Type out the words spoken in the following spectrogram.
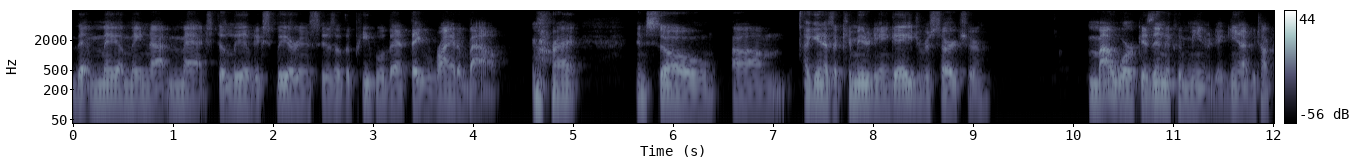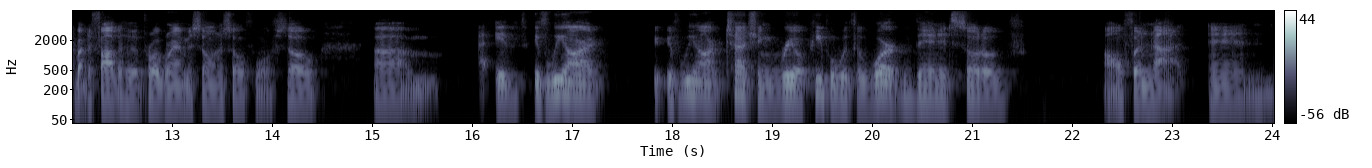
that may or may not match the lived experiences of the people that they write about, right? And so, um, again, as a community engaged researcher, my work is in the community. Again, I've been talking about the fatherhood program and so on and so forth. So, um, if if we aren't if we aren't touching real people with the work, then it's sort of all for naught. And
